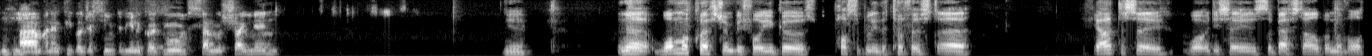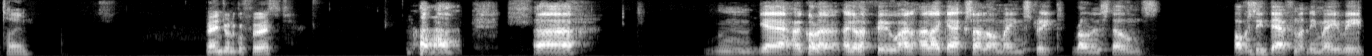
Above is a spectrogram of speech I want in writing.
Mhm. um, and then people just seemed to be in a good mood. Sun was shining. Yeah. And uh, one more question before you go is possibly the toughest. Uh, you had to say, what would you say is the best album of all time? Ben, do you want to go first? uh, mm, yeah, I got a, I got a few. I, I like Exile on Main Street, Rolling Stones. Obviously, definitely, maybe.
